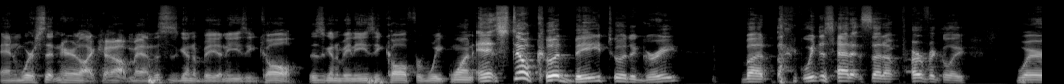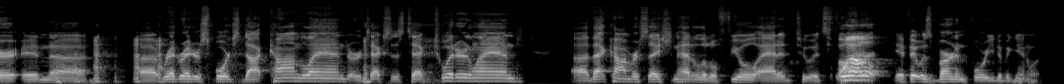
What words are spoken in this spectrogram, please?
and we're sitting here like, oh man, this is going to be an easy call. This is going to be an easy call for week one. And it still could be to a degree, but we just had it set up perfectly where in uh, uh, RedRaidersports.com land or Texas Tech Twitter land, uh, that conversation had a little fuel added to its fire well, if it was burning for you to begin with.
